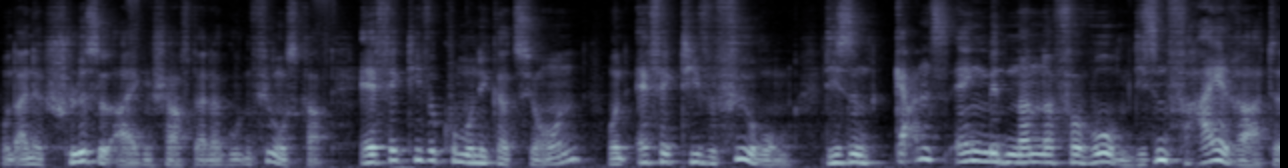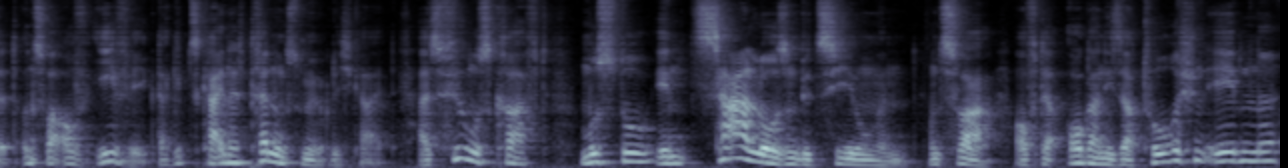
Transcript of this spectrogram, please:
und eine Schlüsseleigenschaft einer guten Führungskraft. Effektive Kommunikation und effektive Führung, die sind ganz eng miteinander verwoben, die sind verheiratet und zwar auf ewig. Da gibt es keine Trennungsmöglichkeit. Als Führungskraft musst du in zahllosen Beziehungen, und zwar auf der organisatorischen Ebene,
